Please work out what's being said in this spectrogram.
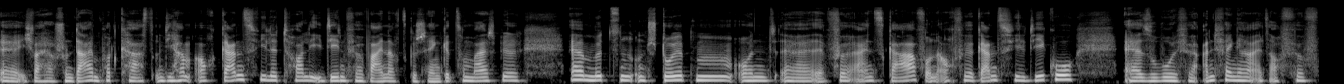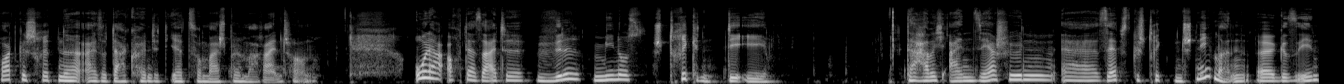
äh, ich war ja auch schon da im Podcast und die haben auch ganz viele tolle Ideen für Weihnachtsgeschenke, zum Beispiel äh, Mützen und Stulpen und äh, für ein Scarf und auch für ganz viel Deko, äh, sowohl für Anfänger als auch für Fortgeschrittene. Also da könntet ihr zum Beispiel mal reinschauen oder auf der Seite will-stricken.de. Da habe ich einen sehr schönen äh, selbstgestrickten Schneemann äh, gesehen.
